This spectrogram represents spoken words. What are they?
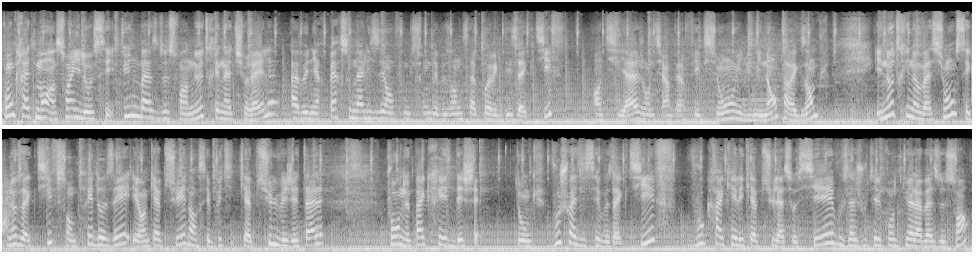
Concrètement, un soin ILO, c'est une base de soins neutre et naturelle à venir personnaliser en fonction des besoins de sa peau avec des actifs, anti-âge, anti-imperfection, illuminants par exemple. Et notre innovation, c'est que nos actifs sont prédosés et encapsulés dans ces petites capsules végétales pour ne pas créer de déchets. Donc, vous choisissez vos actifs, vous craquez les capsules associées, vous ajoutez le contenu à la base de soins,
